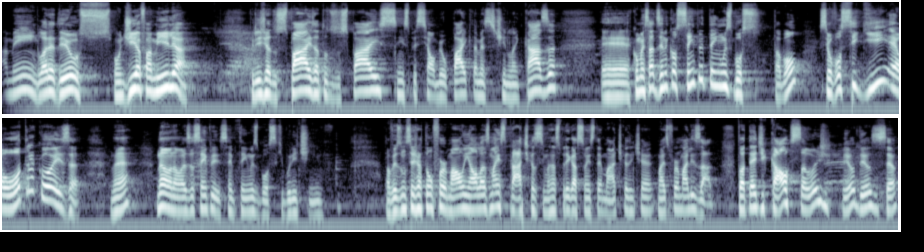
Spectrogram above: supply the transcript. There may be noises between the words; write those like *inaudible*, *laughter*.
Amém, glória a Deus. Bom dia, família. Feliz dia dos pais a todos os pais, em especial meu pai que está me assistindo lá em casa. É, começar dizendo que eu sempre tenho um esboço, tá bom? Se eu vou seguir é outra coisa, né? Não, não, mas eu sempre, sempre tenho um esboço, que bonitinho. Talvez não seja tão formal em aulas mais práticas, assim, mas nas pregações temáticas a gente é mais formalizado. Estou até de calça hoje, meu Deus do céu.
